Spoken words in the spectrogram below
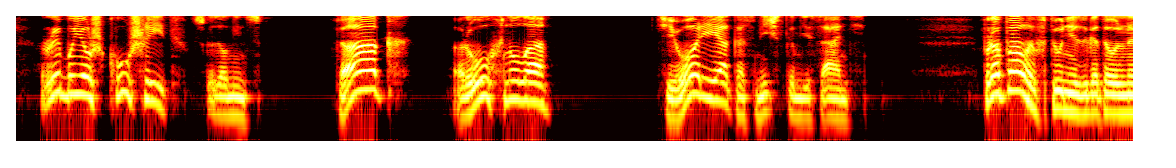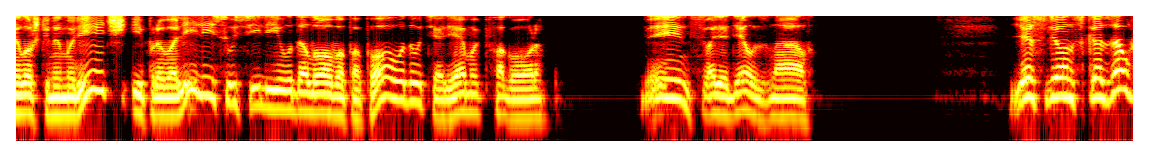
— Рыба ее уж кушает, — сказал Минц. Так рухнула теория о космическом десанте. Пропала в туне заготовленная Ложкиным речь, и провалились усилия удалого по поводу теоремы Пифагора. Мин свое дело знал. Если он сказал,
